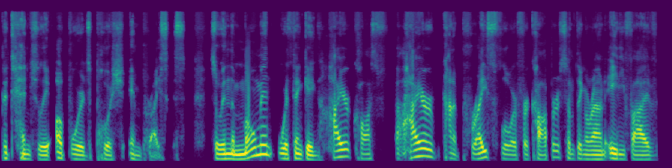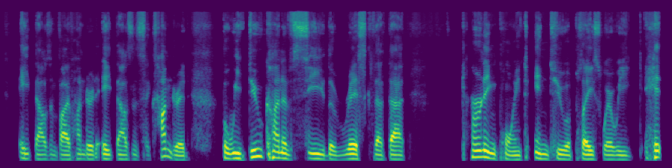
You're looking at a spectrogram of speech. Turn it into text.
potentially upwards push in prices. So in the moment, we're thinking higher cost, higher kind of price floor for copper, something around 85, 8,500, 8,600. But we do kind of see the risk that that turning point into a place where we hit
